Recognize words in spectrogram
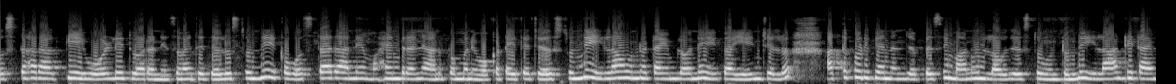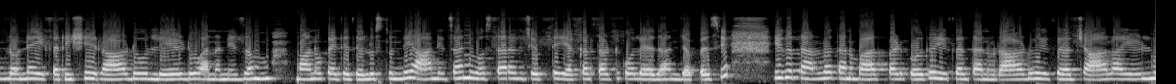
వస్తారాకి ఓల్డీ ద్వారా నిజమైతే తెలుస్తుంది. ఇక వస్తారా అనే మహేంద్ర అనే అనుపమని ఒకటైతే చేస్తుంది. ఇలా ఉన్న టైంలోనే ఇక ఏంజల్ అత్త కొడుకేనని చెప్పేసి మనుని లవ్ చేస్తూ ఉంటుంది. ఇలాంటి టైంలోనే ఇక రిషి రాడు లేడు అన్న నిజం మనుకైతే తెలుస్తుంది. ఆ నిజాన్ని వస్తారని చెప్తే ఎక్కడ తట్టుకోలేదా అని చెప్పేసి ఇక తనలో తను బాధపడిపోతూ ఇక తను రాడు. ఇక చాలా ఏళ్ళు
